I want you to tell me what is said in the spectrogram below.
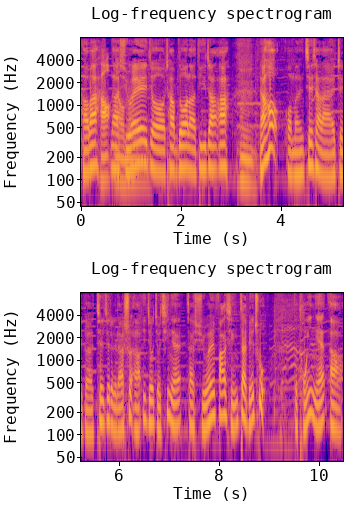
好吧，好那许巍就差不多了，第一章啊。嗯，然后我们接下来这个接接着给大家顺啊，一九九七年在许巍发行《在别处》的同一年啊，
